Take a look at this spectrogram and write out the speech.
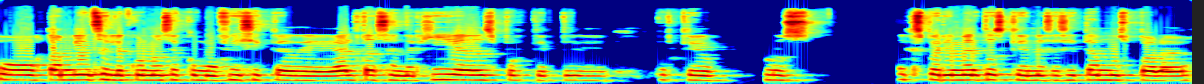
o también se le conoce como física de altas energías porque, porque los experimentos que necesitamos para,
